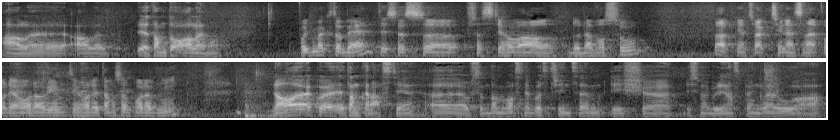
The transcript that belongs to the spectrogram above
ale, ale je tam to ale. No. Pojďme k tobě, ty se přestěhoval do Davosu, tak něco jak Třinec, ne? Pod Javorovým, ty hory tam jsou podobný. No, jako je, je tam krásně. Eh, já už jsem tam vlastně byl s Třincem, když, eh, když jsme byli na Spengleru a,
